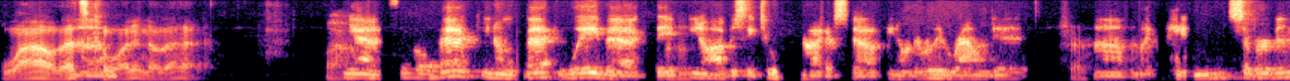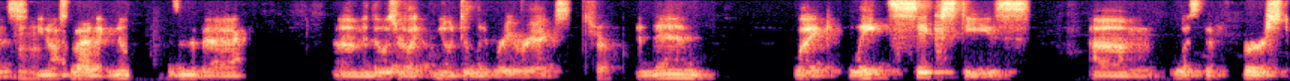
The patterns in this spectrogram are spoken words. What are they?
Wow, that's um, cool. I didn't know that. Wow. Yeah. So back, you know, back way back, they, mm-hmm. you know, obviously two drive stuff, you know, they're really rounded, sure. um, like pan suburbans, mm-hmm. you know, so they're like no in the back. Um, and those are like, you know, delivery rigs. Sure. And then like late 60s, um, was the first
